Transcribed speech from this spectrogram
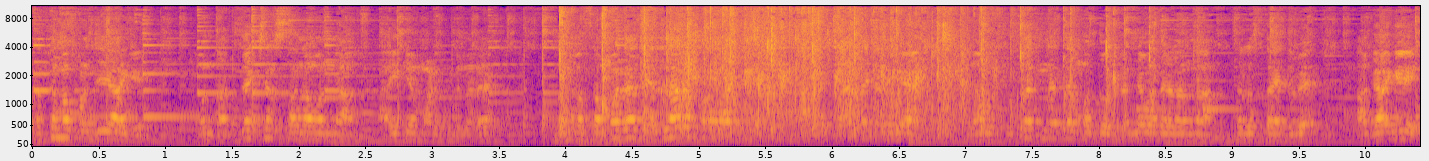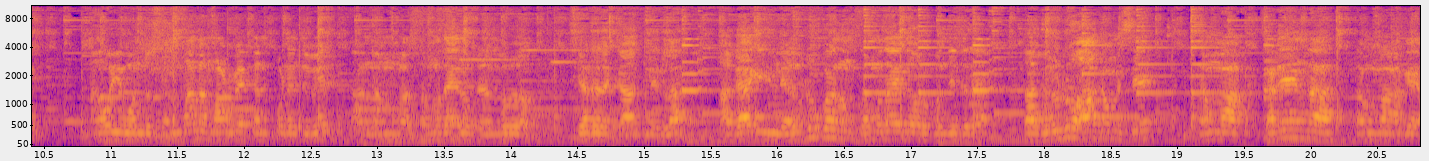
ಪ್ರಥಮ ಪ್ರಜೆಯಾಗಿ ಒಂದು ಅಧ್ಯಕ್ಷರ ಸ್ಥಾನವನ್ನು ಆಯ್ಕೆ ಮಾಡಿಕೊಂಡಿದ್ದಾರೆ. ನಮ್ಮ ಸಮಾಜದ ಎಲ್ಲರ ಪರವಾಗಿ ಶಾಸಕರಿಗೆ ನಾವು ಕೃತಜ್ಞತೆ ಮತ್ತು ಧನ್ಯವಾದಗಳನ್ನು ಸಲ್ಲಿಸ್ತಾ ಇದ್ದೇವೆ. ಹಾಗಾಗಿ ನಾವು ಈ ಒಂದು ಸನ್ಮಾನ ಮಾಡ್ಬೇಕು ಅನ್ಕೊಂಡಿದ್ವಿ ನಮ್ಮ ಸಮುದಾಯದವರೆಲ್ಲರೂ ಸೇರೋದಕ್ಕಾಗಲಿಲ್ಲ. ಹಾಗಾಗಿ ಇಲ್ಲೆಲ್ಲರೂ ಕೂಡ ನಮ್ಮ ಸಮುದಾಯದವರು ಬಂದಿದ್ದಾರೆ. ತಾವೆಲ್ಲರೂ ಆಗಮಿಸಿ ನಮ್ಮ ಕಡೆಯಿಂದ ತಮಗೆ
